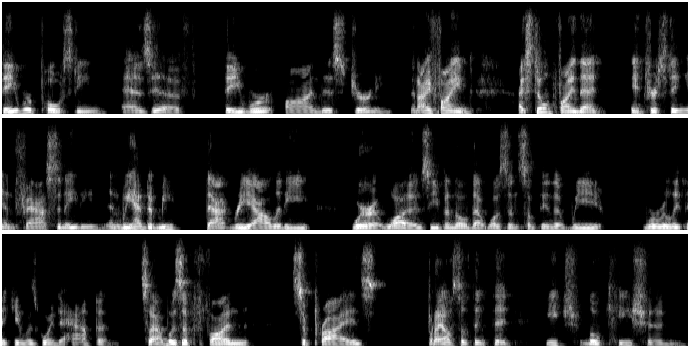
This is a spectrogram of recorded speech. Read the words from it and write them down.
they were posting as if they were on this journey. And I find I still find that interesting and fascinating. And we had to meet that reality where it was, even though that wasn't something that we were really thinking was going to happen. So that was a fun surprise. But I also think that each location,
